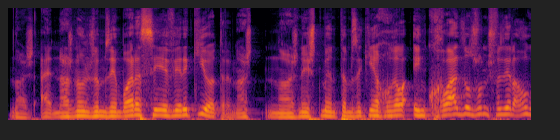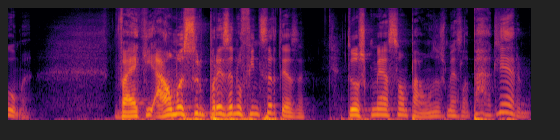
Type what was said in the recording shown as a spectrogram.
nós, ah, nós não nos vamos embora sem haver aqui outra. Nós, nós neste momento estamos aqui encorrelados, eles vão nos fazer alguma vai aqui, há uma surpresa no fim de certeza. Então eles começam, pá, uns eles começam, pá, Guilherme,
